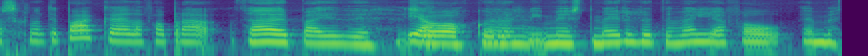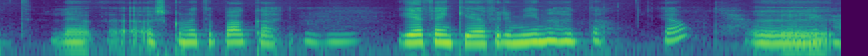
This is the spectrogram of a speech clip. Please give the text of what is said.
öskuna tilbaka eða fá bara... það er bæði Já, okkur en minnst meiri hlutin velja að fá emmett öskuna tilbaka Mhm. ég fengi það fyrir mína hunda Já. uh,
